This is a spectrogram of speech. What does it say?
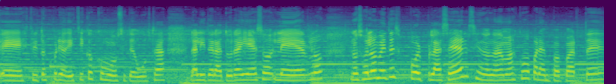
eh, escritos periodísticos, como si te gusta la literatura y eso, leerlo, no solamente es por placer, sino nada más como para empaparte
